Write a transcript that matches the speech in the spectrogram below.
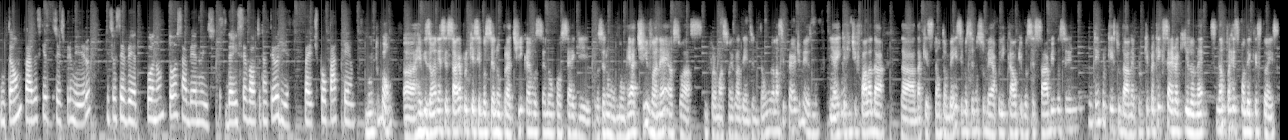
Então, faz as questões primeiro, e se você vê, pô, não tô sabendo isso, daí você volta na teoria. Vai te poupar tempo. Muito bom a revisão é necessária porque se você não pratica, você não consegue, você não, não reativa, né, as suas informações lá dentro. Então ela se perde mesmo. E uhum. aí que a gente fala da, da, da, questão também, se você não souber aplicar o que você sabe, você não tem por que estudar, né? Porque para que serve aquilo, né? Se não para responder questões.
